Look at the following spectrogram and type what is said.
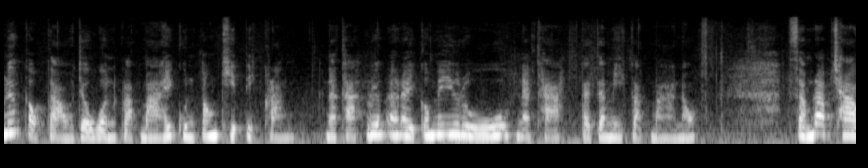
เรื่องเก่าๆจะวนกลับมาให้คุณต้องคิดอีกครั้งนะคะ เรื่องอะไรก็ไม่รู้นะคะ แต่จะมีกลับมาเนาะสำหรับชาว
